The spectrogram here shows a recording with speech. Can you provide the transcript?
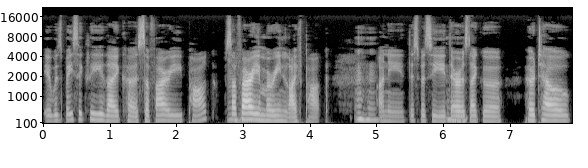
it was basically like a safari park, mm-hmm. safari marine life park. Mm-hmm. This was the, there mm-hmm. was like a hotel.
